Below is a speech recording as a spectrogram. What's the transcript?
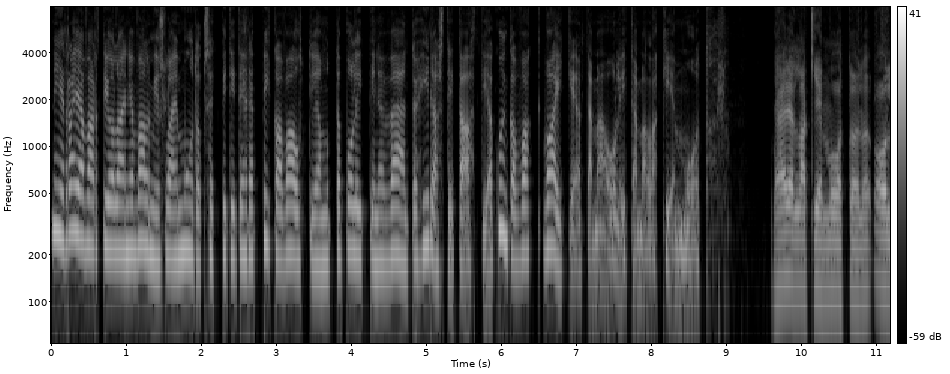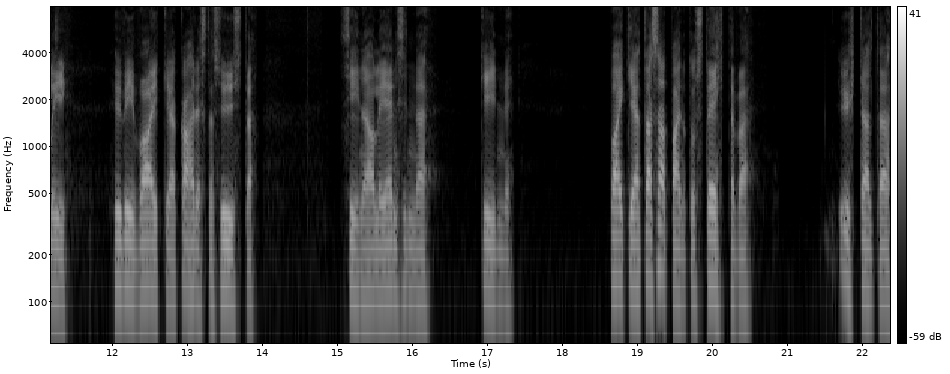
Niin, rajavartiolain ja valmiuslain muutokset piti tehdä pikavauhtia, mutta poliittinen vääntö hidasti tahtia. Kuinka va- vaikea tämä oli, tämä lakien muotoilu? Näiden lakien muotoilu oli hyvin vaikea kahdesta syystä. Siinä oli ensinnä kiinni vaikea tasapainotustehtävä yhtäältä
